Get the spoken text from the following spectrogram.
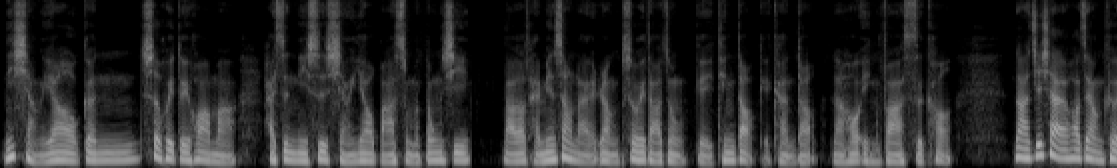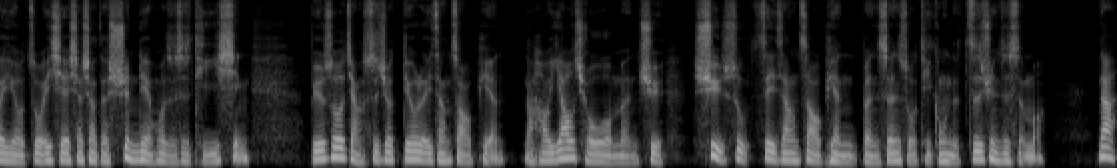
你想要跟社会对话吗？还是你是想要把什么东西拿到台面上来，让社会大众给听到、给看到，然后引发思考？那接下来的话，这堂课也有做一些小小的训练或者是提醒，比如说讲师就丢了一张照片，然后要求我们去叙述这张照片本身所提供的资讯是什么。那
